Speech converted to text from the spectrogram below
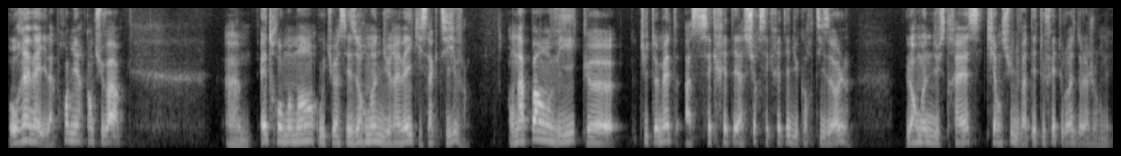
au réveil, la première, quand tu vas être au moment où tu as ces hormones du réveil qui s'activent, on n'a pas envie que tu te mettes à sécréter, à sursécréter du cortisol, l'hormone du stress, qui ensuite va t'étouffer tout le reste de la journée.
